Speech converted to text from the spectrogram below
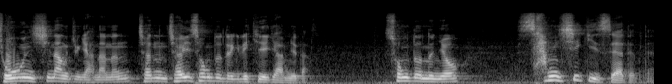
좋은 신앙 중에 하나는 저는 저희 성도들에게 이렇게 얘기합니다. 성도는요 상식이 있어야 된다.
